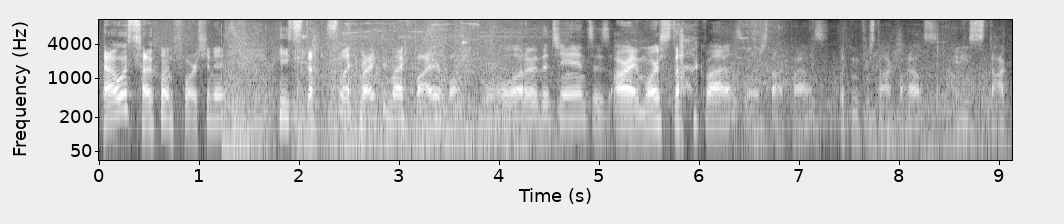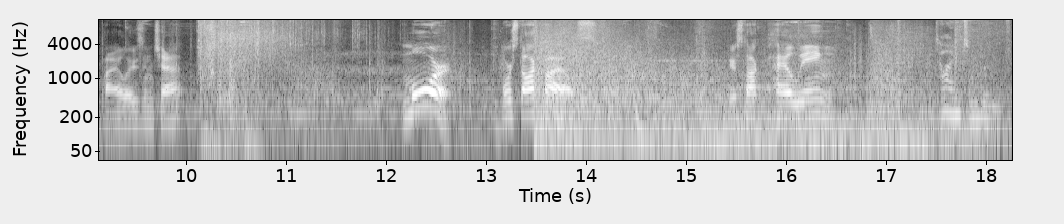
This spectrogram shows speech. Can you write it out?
That was so unfortunate. He stuck slid right through my fireball. What are the chances? All right, more stockpiles. More stockpiles. Looking for stockpiles. Any stockpilers in chat? More! More stockpiles. You're stockpiling. Time to move.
